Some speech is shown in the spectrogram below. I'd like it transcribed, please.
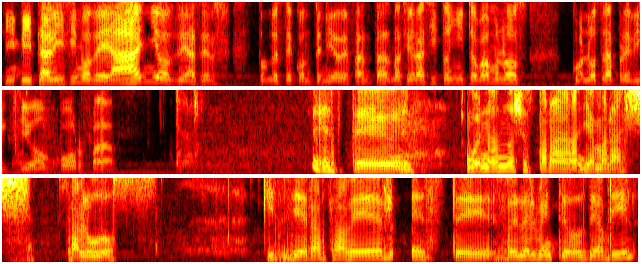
Invitadísimo de años de hacer todo este contenido de fantasmas. Y ahora sí, Toñito, vámonos con otra predicción, porfa. Este, buenas noches para Yamarash. Saludos. Quisiera saber, este, soy del 22 de abril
